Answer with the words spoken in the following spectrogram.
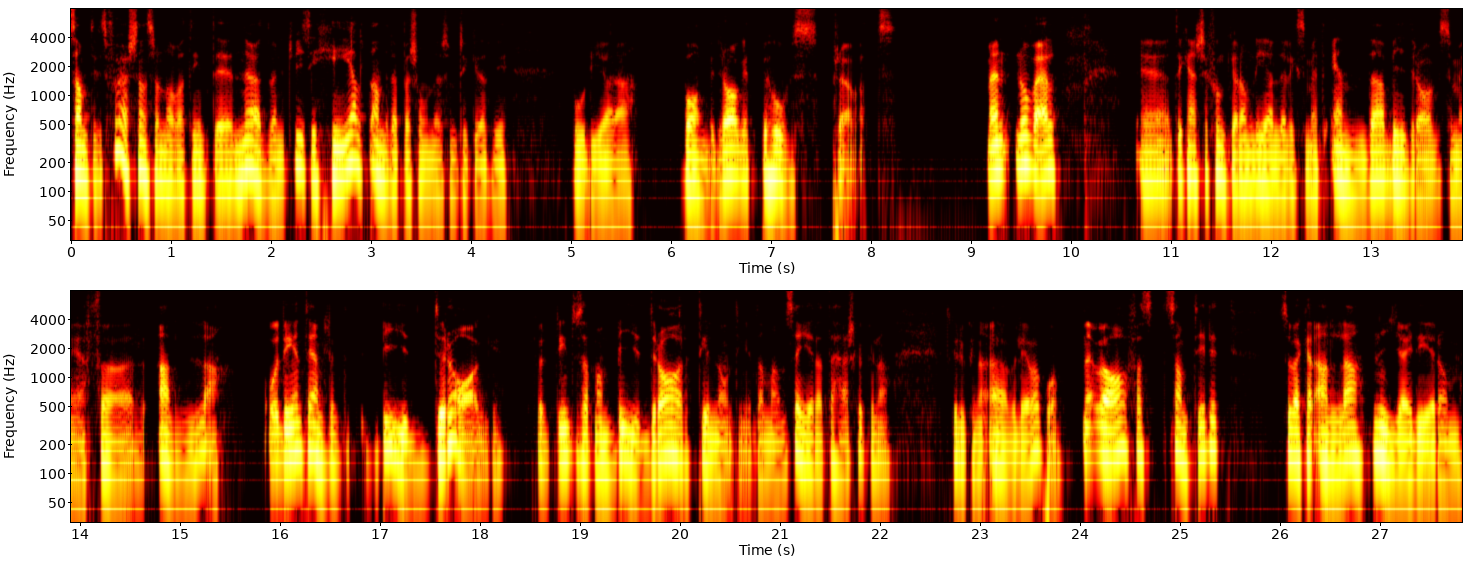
Samtidigt får jag känslan av att det inte nödvändigtvis är helt andra personer som tycker att vi borde göra barnbidraget behovsprövat. Men nåväl, eh, det kanske funkar om det gäller liksom ett enda bidrag som är för alla. Och det är inte egentligen ett bidrag. För det är inte så att man bidrar till någonting utan man säger att det här ska, kunna, ska du kunna överleva på. Ja, fast samtidigt så verkar alla nya idéer om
